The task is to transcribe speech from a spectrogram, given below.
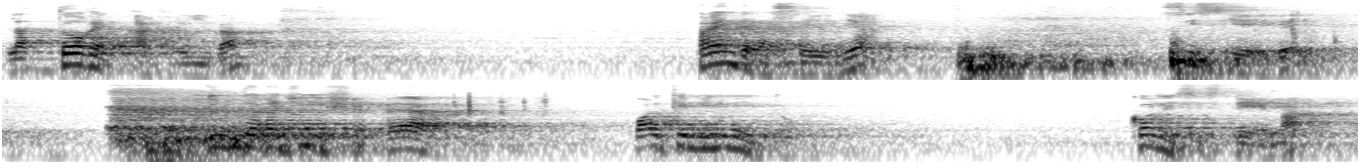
l'attore arriva, prende la sedia, si siede, interagisce per qualche minuto con il sistema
